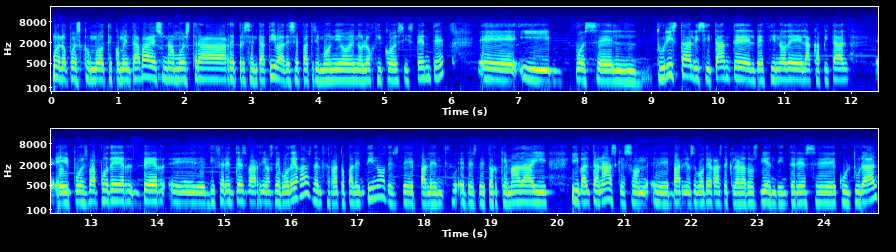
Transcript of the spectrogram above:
Bueno, pues como te comentaba, es una muestra representativa de ese patrimonio enológico existente. Eh, y pues el turista, el visitante, el vecino de la capital, eh, pues va a poder ver eh, diferentes barrios de bodegas del Cerrato Palentino, desde, desde Torquemada y, y Baltanás, que son barrios de bodegas declarados bien de interés cultural,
